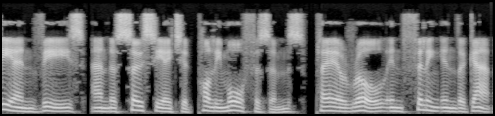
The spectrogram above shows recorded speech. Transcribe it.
CNVs and associated polymorphisms play a role in filling in the gap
